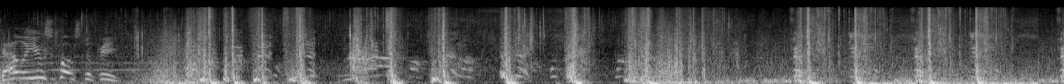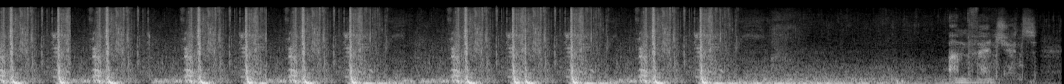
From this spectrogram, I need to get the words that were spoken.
The hell are you supposed to be? I'm vengeance.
